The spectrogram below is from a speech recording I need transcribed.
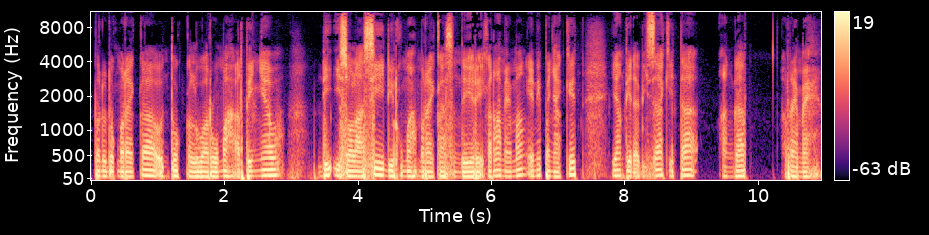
penduduk mereka untuk keluar rumah artinya diisolasi di rumah mereka sendiri. Karena memang ini penyakit yang tidak bisa kita anggap remeh.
